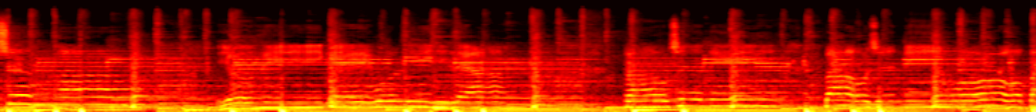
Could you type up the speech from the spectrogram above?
身旁，有你给我力量，抱着你，抱着你，我抱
